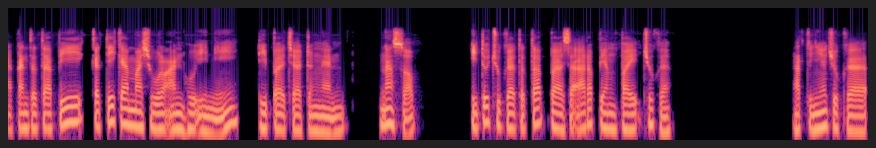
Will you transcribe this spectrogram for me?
Akan tetapi ketika masyul anhu ini dibaca dengan nasab, itu juga tetap bahasa Arab yang baik juga. Artinya juga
